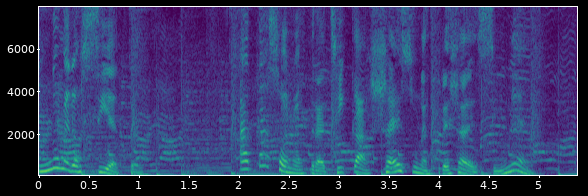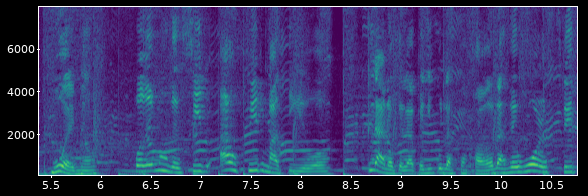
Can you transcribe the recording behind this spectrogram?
Número 7. ¿Acaso nuestra chica ya es una estrella de cine? Bueno, podemos decir afirmativo. Claro que la película Estafadoras de Wall Street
